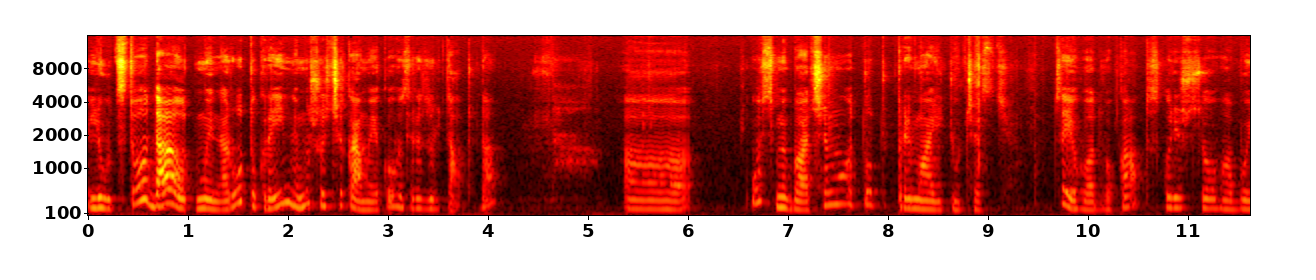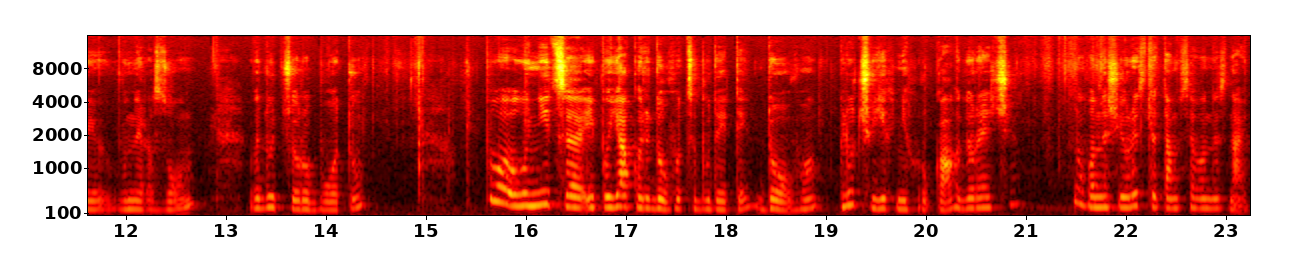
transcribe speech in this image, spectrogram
людство, да, от ми народ України, ми щось чекаємо, якогось результату. Да? А, ось ми бачимо, тут приймають участь. Це його адвокат, скоріш всього, або вони разом ведуть цю роботу. По луні це і по якорі довго це буде йти. Довго. Ключ в їхніх руках, до речі. Ну, вони ж юристи, там все вони знають.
